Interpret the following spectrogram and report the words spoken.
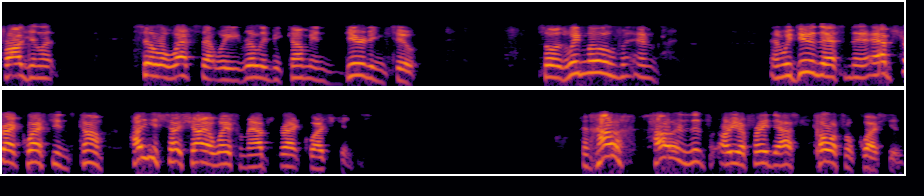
fraudulent silhouettes that we really become endeared to. So as we move and and we do this, and the abstract questions come. How do you shy away from abstract questions? And how how is it? Are you afraid to ask colorful questions?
